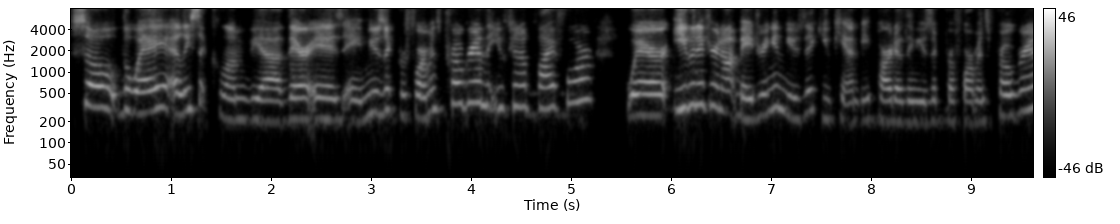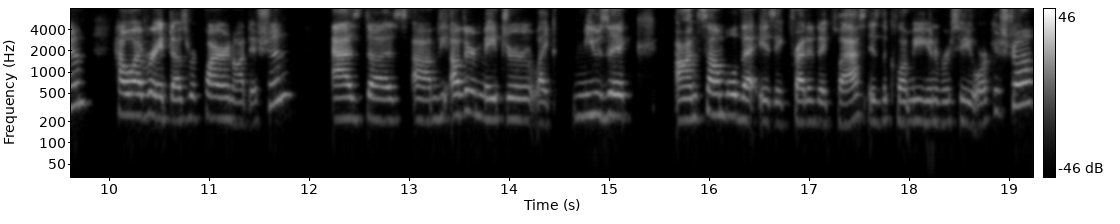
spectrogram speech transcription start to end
So, the way, at least at Columbia, there is a music performance program that you can apply for, where even if you're not majoring in music, you can be part of the music performance program. However, it does require an audition, as does um, the other major like music ensemble that is a credited class is the Columbia University Orchestra.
